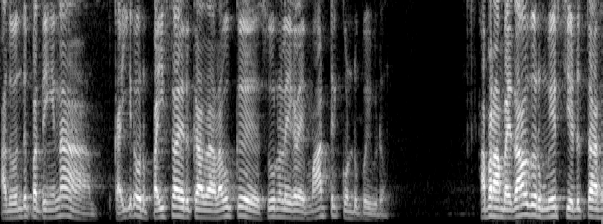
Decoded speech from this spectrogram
அது வந்து பார்த்தீங்கன்னா கையில் ஒரு பைசா இருக்காத அளவுக்கு சூழ்நிலைகளை மாற்றி கொண்டு போய்விடும். அப்போ நம்ம ஏதாவது ஒரு முயற்சி எடுத்தாக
